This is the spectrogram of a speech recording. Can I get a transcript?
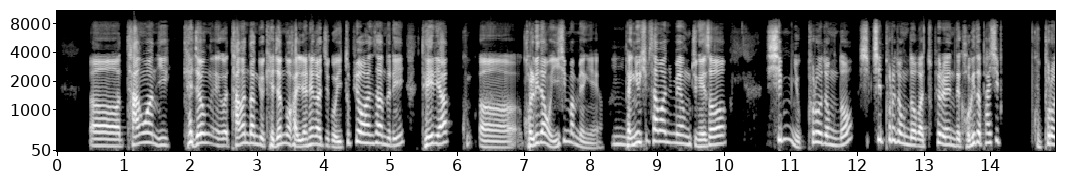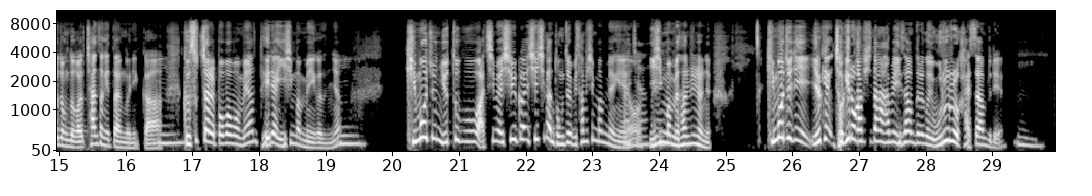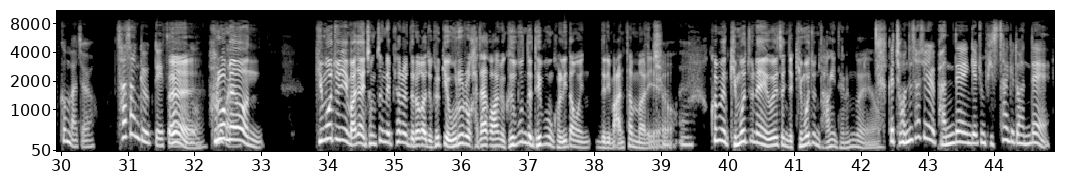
어 당원 이 개정 당원 당규 개정과 관련해 가지고 이 투표한 사람들이 대략 구- 어 권리당원 20만 명이에요. 음. 164만 명 중에서 16% 정도, 17% 정도가 투표를 했는데 거기서 89% 정도가 찬성했다는 거니까 음. 그 숫자를 뽑아보면 대략 20만 명이거든요. 음. 김어준 유튜브 아침에 실간, 실시간 동접이 30만 명이에요. 맞아. 20만 명, 30만 명. 김어준이 이렇게 저기로 갑시다 하면 이 사람들은 우르르 갈 사람들이에요. 음. 그건 맞아요. 사상 교육돼. 바로 가요. 그러면 김어준이 만약에 정청래 편을 들어가지고 그렇게 우르르 가자고 하면 그분들 대부분 권리당원들이 많단 말이에요. 예. 그러면 김어준에 의해서 이제 김어준 당이 되는 거예요. 그 저는 사실 반대인 게 좀 비슷하기도 한데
